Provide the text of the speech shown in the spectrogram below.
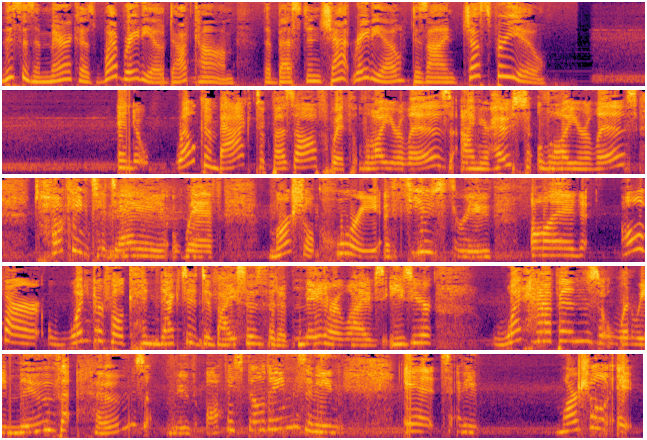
This is America's Webradio.com, the best in chat radio designed just for you. And Welcome back to Buzz Off with Lawyer Liz. I'm your host, Lawyer Liz, talking today with Marshall Corey of FuseThru on all of our wonderful connected devices that have made our lives easier. What happens when we move homes, move office buildings? I mean, it, I mean, Marshall, it,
